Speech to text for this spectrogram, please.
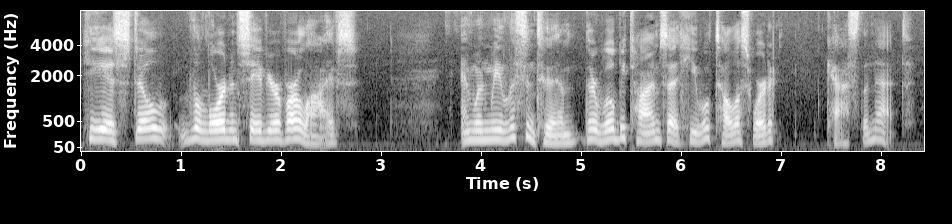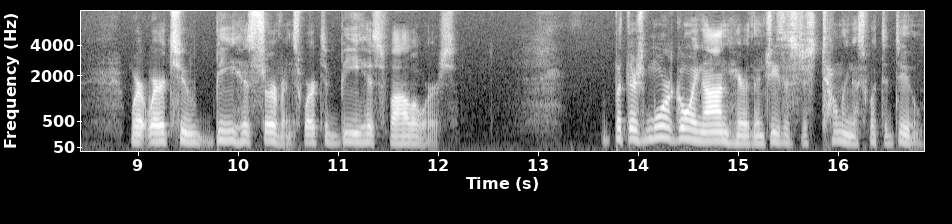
He is still the Lord and Savior of our lives. And when we listen to him, there will be times that he will tell us where to cast the net, where, where to be his servants, where to be his followers. But there's more going on here than Jesus just telling us what to do.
